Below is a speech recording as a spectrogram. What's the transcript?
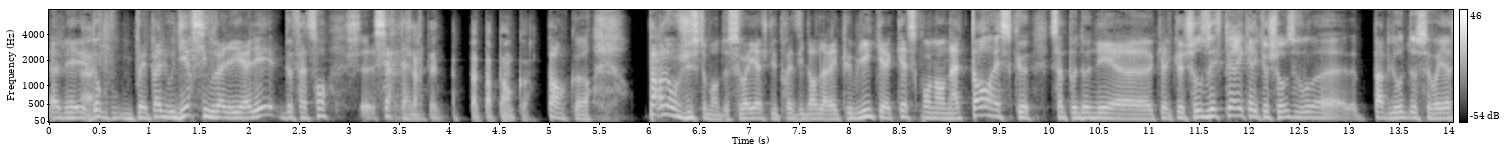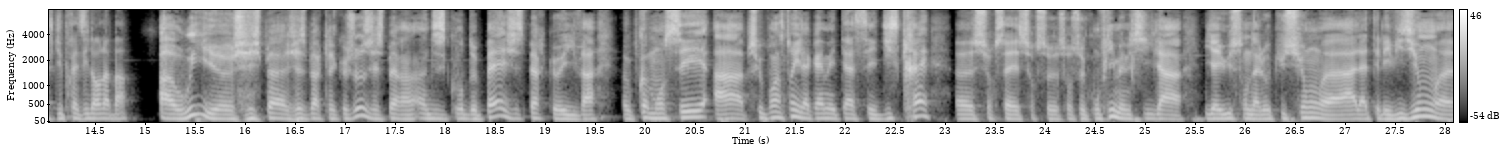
Euh, mais Voilà. donc, vous ne pouvez pas nous dire si vous allez y aller de façon euh, certaine. Certaine. Pas, pas, pas encore. Pas encore. Parlons justement de ce voyage du président de la République. Qu'est-ce qu'on en attend? Est-ce que ça peut donner euh, quelque chose? Vous espérez quelque chose, vous, euh, Pablo, de ce voyage du président là-bas? Ah oui, euh, j'espère, j'espère quelque chose. J'espère un, un discours de paix. J'espère qu'il va euh, commencer à, parce que pour l'instant, il a quand même été assez discret euh, sur, ces, sur ce sur ce conflit, même s'il a il y a eu son allocution euh, à la télévision. euh,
